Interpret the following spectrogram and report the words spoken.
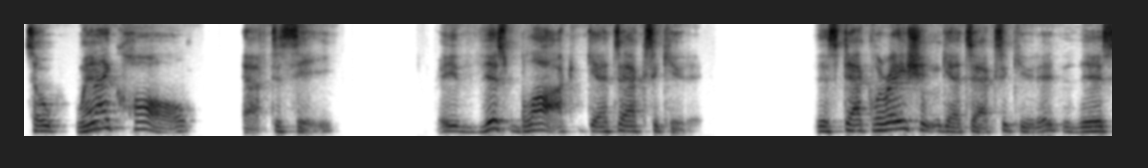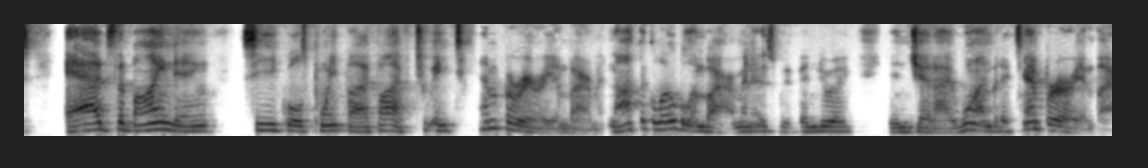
So when i call f to c this block gets executed. This declaration gets executed. This adds the binding C equals 0.55 to a temporary environment, not the global environment as we've been doing in JEDI 1, but a temporary environment.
